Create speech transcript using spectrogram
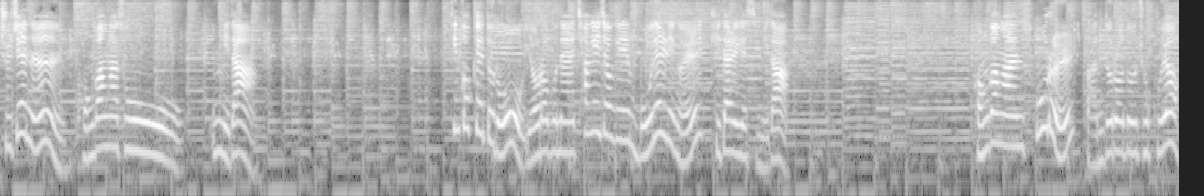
주제는 건강하소입니다. 팅커캐드로 여러분의 창의적인 모델링을 기다리겠습니다. 건강한 소를 만들어도 좋고요.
